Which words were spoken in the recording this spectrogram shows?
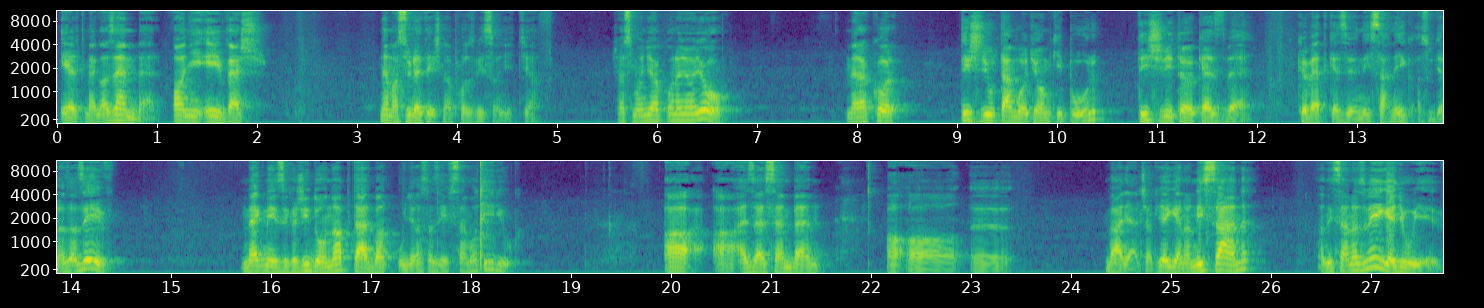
élt meg az ember. Annyi éves. Nem a születésnaphoz viszonyítja. És azt mondja, akkor nagyon jó. Mert akkor Tisri után volt Jom Kipur, Tisritől kezdve következő Nissanig, az ugyanaz az év. Megnézzük a zsidó naptárban, ugyanazt az évszámot írjuk. A, a, ezzel szemben a, a, a várjál csak, ja igen, a Nissan, a Nissan az még egy új év.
